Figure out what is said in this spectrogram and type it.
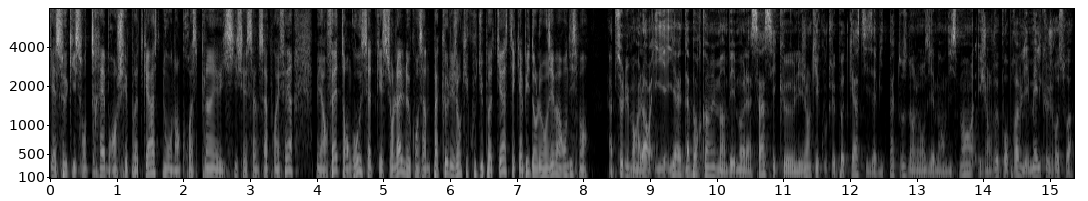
y a ceux qui sont très branchés podcast, nous on en croise plein ici chez samsa.fr, mais en fait, en gros, cette question-là, elle ne concerne pas que les gens qui écoutent du podcast et qui habitent dans le 11e arrondissement. Absolument. Alors, il y- a d'abord quand même un bémol à ça, c'est que les gens qui écoutent le podcast, ils habitent pas tous dans le 11e arrondissement, et j'en veux pour preuve les mails que je reçois.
